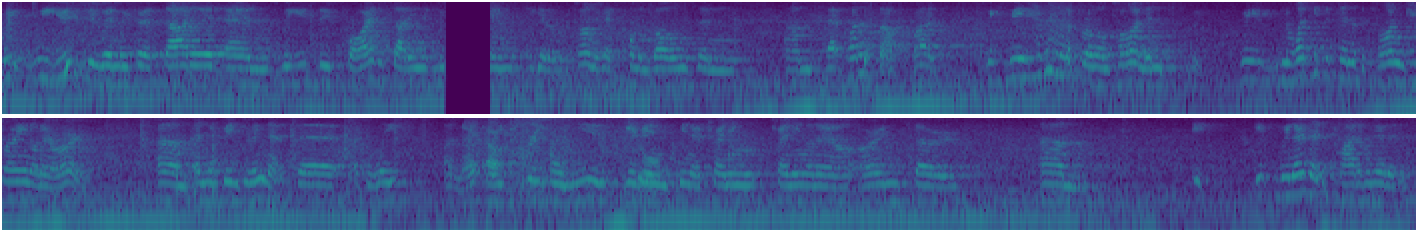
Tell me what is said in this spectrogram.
We, we used to when we first started, and we used to prior to starting this. We trained together all the time. We had common goals and um, that kind of stuff. But we, we haven't done it for a long time, and we ninety percent of the time train on our own. Um, and we've been doing that for at least I don't know three, years? four years. We've Sure. been you know training training on our own. So um, it, it, we know that it's hard and we know that it's,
